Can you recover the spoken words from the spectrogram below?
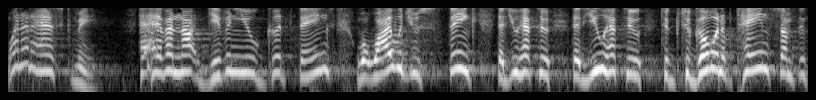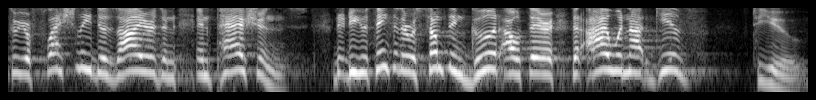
Why not ask me? Have I not given you good things? Why would you think that you have to, that you have to, to, to go and obtain something through your fleshly desires and, and passions? Do you think that there was something good out there that I would not give to you?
